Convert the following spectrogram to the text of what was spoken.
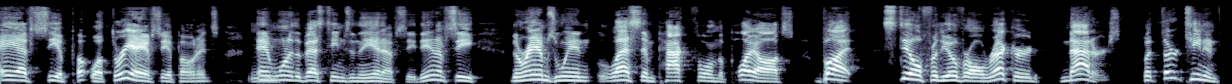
AFC, well, three AFC opponents mm-hmm. and one of the best teams in the NFC. The NFC the Rams win less impactful in the playoffs, but still for the overall record matters. But 13 and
